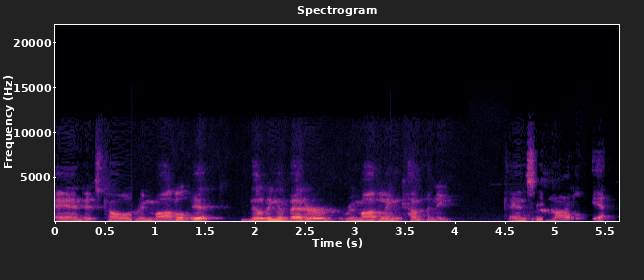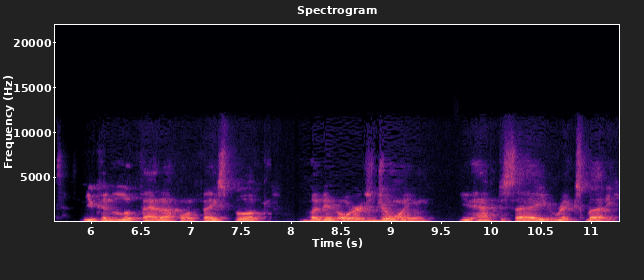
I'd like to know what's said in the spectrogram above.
and it's called Remodel It Building a Better Remodeling Company. Okay, and so remodel It. You can look that up on Facebook, but in order to join, you have to say Rick's Buddy.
